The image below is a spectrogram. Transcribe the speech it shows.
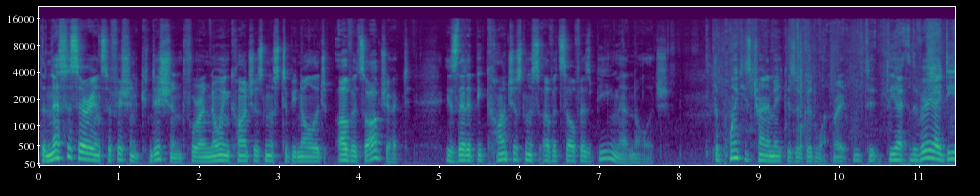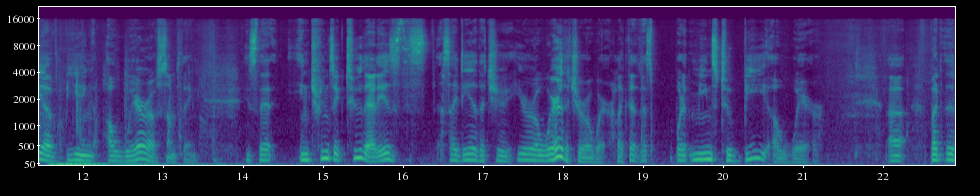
the necessary and sufficient condition for a knowing consciousness to be knowledge of its object is that it be consciousness of itself as being that knowledge. The point he's trying to make is a good one, right? The, the, the very idea of being aware of something is that intrinsic to that is this, this idea that you're, you're aware that you're aware. Like that, that's what it means to be aware. Uh, but the,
